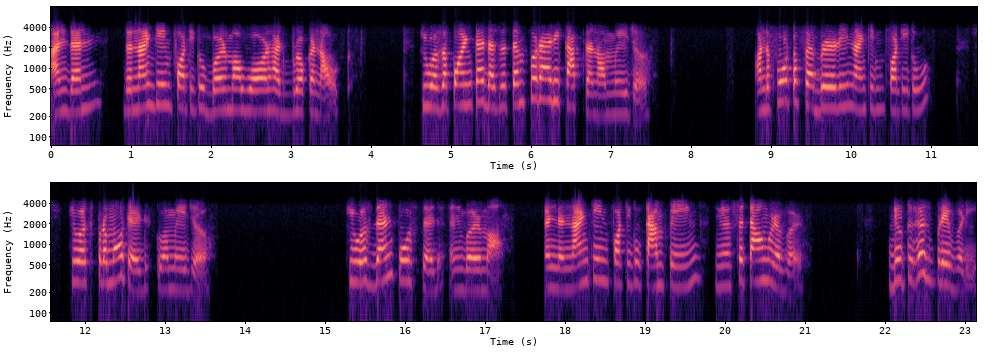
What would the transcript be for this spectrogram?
And then the 1942 Burma War had broken out. He was appointed as a temporary captain or major. On the 4th of February 1942, he was promoted to a major. He was then posted in Burma in the 1942 campaign near Sitang River. Due to his bravery,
